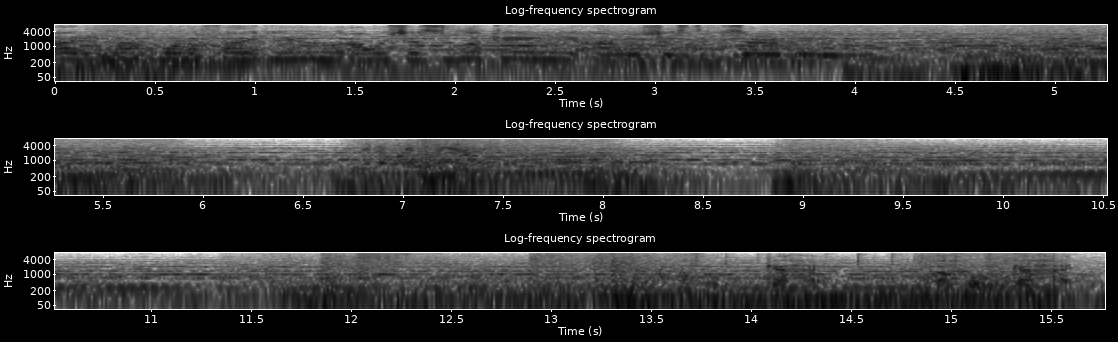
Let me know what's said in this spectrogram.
I did not want to fight you. I was just looking. I was just observing. Oh, God. Oh, God.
